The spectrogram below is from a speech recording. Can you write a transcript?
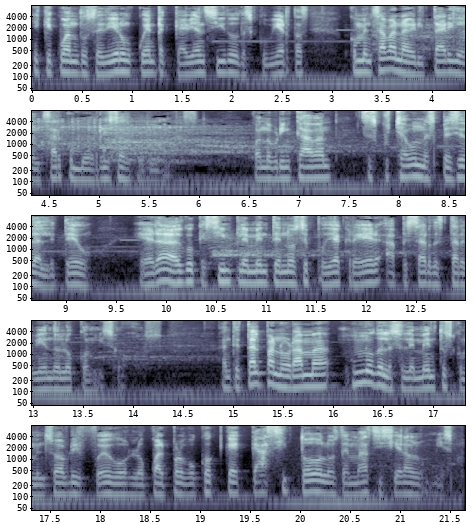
y que cuando se dieron cuenta que habían sido descubiertas, comenzaban a gritar y lanzar como risas burlonas. Cuando brincaban, se escuchaba una especie de aleteo. Era algo que simplemente no se podía creer a pesar de estar viéndolo con mis ojos. Ante tal panorama, uno de los elementos comenzó a abrir fuego, lo cual provocó que casi todos los demás hicieran lo mismo.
